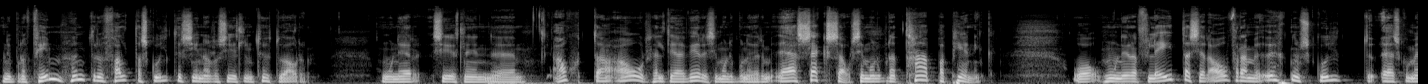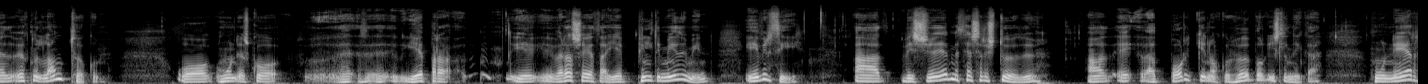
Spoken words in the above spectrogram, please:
að, að 500 falda skuldir sínar á síðislega 20 árum. Hún er síðislega um, 8 ár held ég að veri sem hún er búin að vera með, eða 6 ár sem hún er búin að tapa pening. Og hún er að fleita sér áfram með auknum skuld eða sko með auknum lántökum. Og hún er sko ég bara ég, ég verða að segja það, ég pildi miður mín yfir því að við séum með þessari stöðu að, að borgin okkur, höfuborg Íslandika hún er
